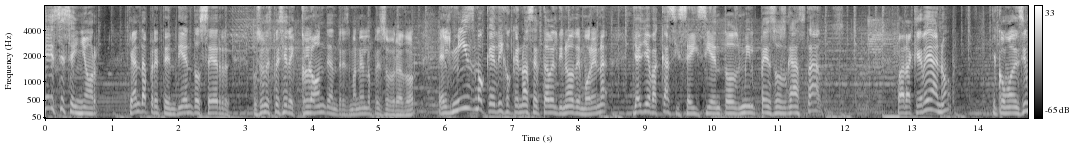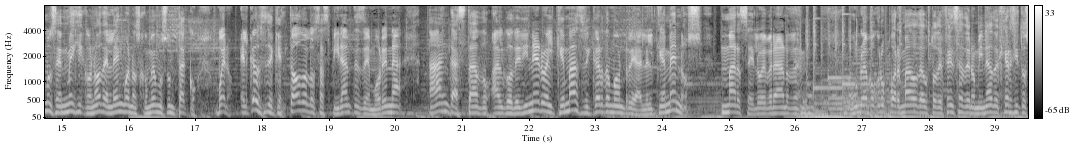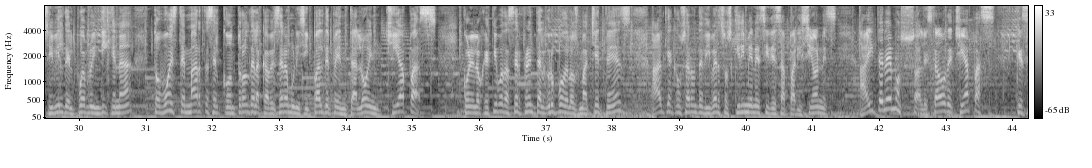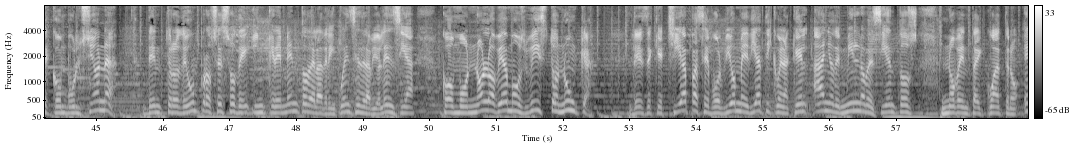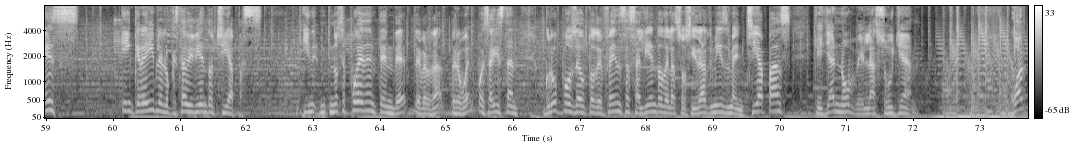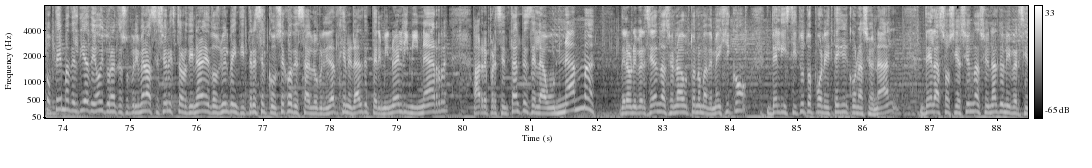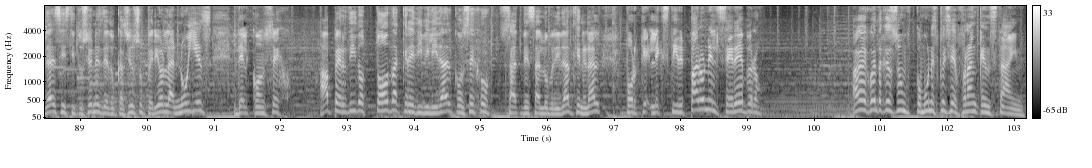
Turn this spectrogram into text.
Ese señor que anda pretendiendo ser pues una especie de clon de Andrés Manuel López Obrador, el mismo que dijo que no aceptaba el dinero de Morena, ya lleva casi 600 mil pesos gastados. Para que vean, ¿no? Que como decimos en México, ¿no? De lengua nos comemos un taco. Bueno, el caso es de que todos los aspirantes de Morena han gastado algo de dinero. El que más, Ricardo Monreal. El que menos, Marcelo Ebrard. Un nuevo grupo armado de autodefensa denominado Ejército Civil del Pueblo Indígena tomó este martes el control de la cabecera municipal de Pentaló en Chiapas, con el objetivo de hacer frente al grupo de los machetes, al que causaron de diversos crímenes y desapariciones. Ahí tenemos al estado de Chiapas, que se convulsiona dentro de un proceso de incremento de la delincuencia y de la violencia como no lo habíamos visto nunca. desde que Chiapas se volvió mediático en aquel año de 1994. Es increíble lo que está viviendo Chiapas. Y no se puede entender, de verdad, pero bueno, pues ahí están grupos de autodefensa saliendo de la sociedad misma en Chiapas que ya no ve la suya. Cuarto tema del día de hoy, durante su primera sesión extraordinaria de 2023, el Consejo de Salubridad General determinó eliminar a representantes de la UNAM, de la Universidad Nacional Autónoma de México, del Instituto Politécnico Nacional, de la Asociación Nacional de Universidades e Instituciones de Educación Superior, la NUYES, del Consejo. Ha perdido toda credibilidad el Consejo de Salubridad General porque le extirparon el cerebro. Haga cuenta que es como una especie de Frankenstein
